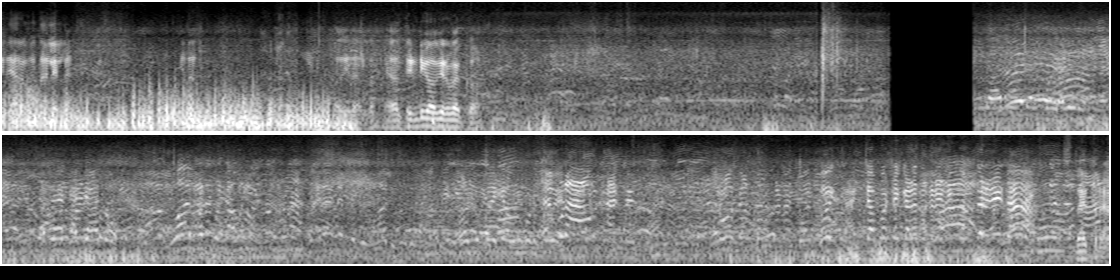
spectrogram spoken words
ಇದ್ಯಾರೋ ಗೊತ್ತಾಗಲಿಲ್ಲ ಇದು ಹೋಗಿದಲ್ಲ ಯಾವ್ದು ತಿಂಡಿಗೆ ಹೋಗಿರ್ಬೇಕು. ಸ್ನೇಹಿತರೆ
